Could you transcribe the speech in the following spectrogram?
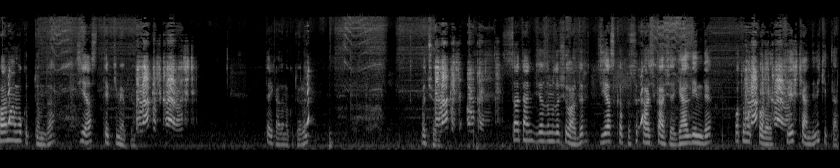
Parmağımı okuttuğumda cihaz tepkimi yapıyor. Tekrardan okutuyorum. Açıyorum. Zaten cihazımızda şu vardır. Cihaz kapısı karşı karşıya geldiğinde otomatik olarak kilit kendini kilitler.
